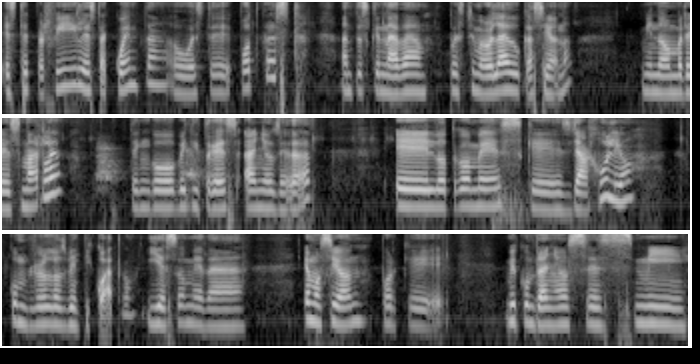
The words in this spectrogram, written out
este perfil, esta cuenta o este podcast. Antes que nada, pues primero la educación, ¿no? Mi nombre es Marla, tengo 23 años de edad. El otro mes, que es ya julio, cumplo los 24 y eso me da emoción porque mi cumpleaños es mi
